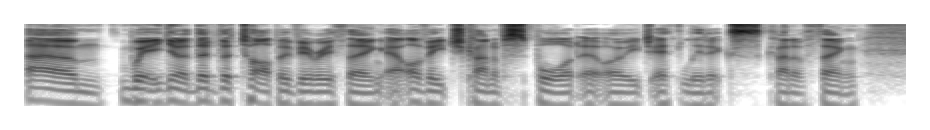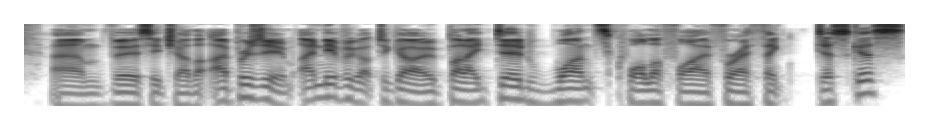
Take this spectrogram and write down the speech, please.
Um where you know the, the top of everything uh, of each kind of sport uh, or each athletics kind of thing um versus each other. I presume i never got to go but i did once qualify for i think discus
